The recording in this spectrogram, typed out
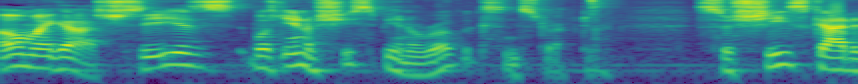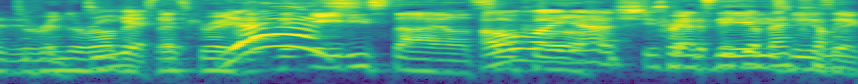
Oh my gosh, she is. Well, you know, she used to be an aerobics instructor, so she's got it. in Dorinda DNA. aerobics, that's great. Yes! The, the 80s style. It's so oh my cool. gosh, she's Cranks got a big the 80s event coming.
